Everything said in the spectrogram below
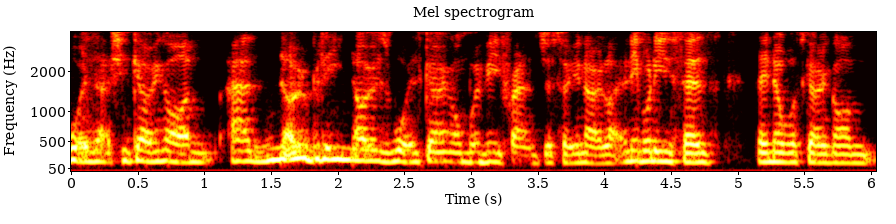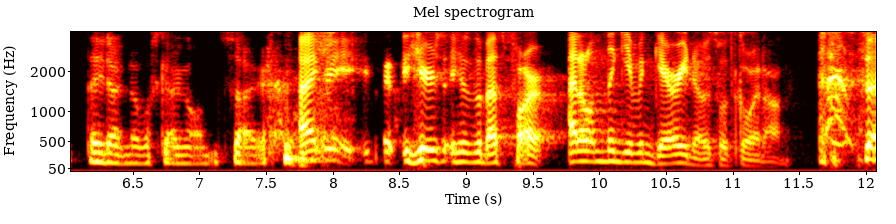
what is actually going on, and nobody knows what is going on with VeeFriends. Just so you know, like anybody who says they know what's going on, they don't know what's going on. So I agree. Here's here's the best part. I don't think even Gary knows what's going on. so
